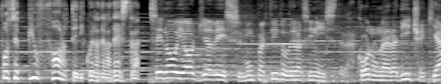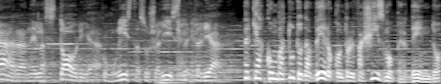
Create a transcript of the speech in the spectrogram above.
fosse più forte di quella della destra? Se noi oggi avessimo un partito della sinistra con una radice chiara nella storia comunista, socialista italiana, perché ha combattuto davvero contro il fascismo perdendo,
